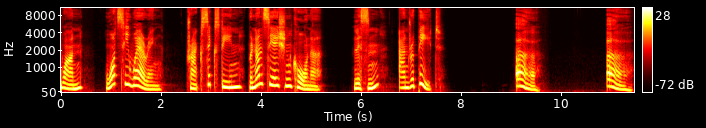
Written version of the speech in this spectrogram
1 What's he wearing? Track 16 Pronunciation Corner. Listen and repeat. Er. Er.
